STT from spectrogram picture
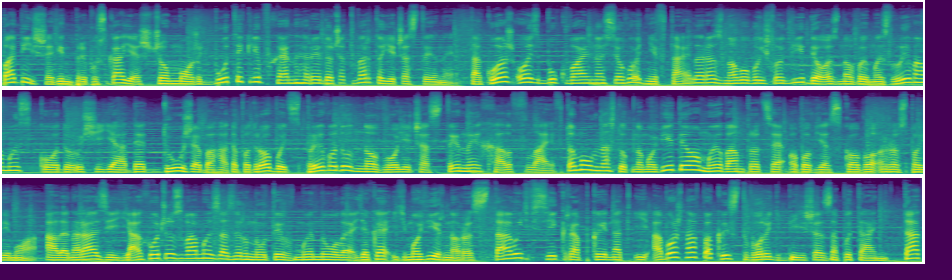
ба більше він припускає, що можуть бути кліфхенгери до четвертої частини. Також ось буквально сьогодні в Тайлера знову вийшло відео з новими зливами з коду рушія, де дуже багато подробиць з приводу нової частини Half-Life. Тому в наступному відео ми вам про це обов'язково розповімо. Але наразі я хочу з вами зазирнути в минуле, яке ймовірно розставить всі крапки над і або ж навпаки створить більше запитань. Так,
